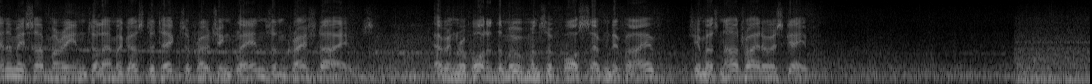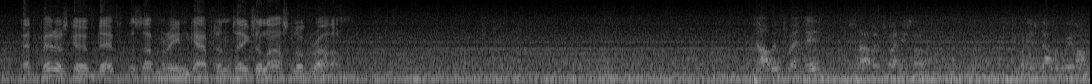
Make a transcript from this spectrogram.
Enemy submarine Telemachus detects approaching planes and crash dives. Having reported the movements of Force 75, she must now try to escape. At periscope depth, the submarine captain takes a last look round. Starboard 20. Starboard 20, sir. 20 starboard wheel on.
